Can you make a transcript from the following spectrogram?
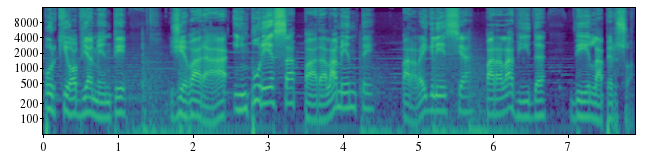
porque obviamente llevará impureza para la mente, para la iglesia, para la vida de la persona.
